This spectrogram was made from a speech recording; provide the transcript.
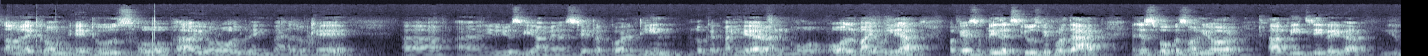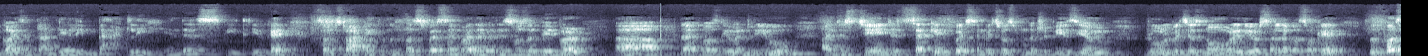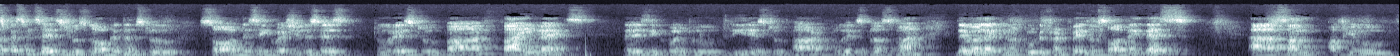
Assalamualaikum A2s. Hope uh, you are all doing well. Okay. Uh, and you, you, see I'm in a state of quarantine. Look at my hair and all, all, my hulia. Okay, so please excuse me for that and just focus on your uh, P3 where you have you guys have done really badly in this P3. Okay, so I'm starting from the first question. By the way, this was the paper uh, that was given to you. I just changed the second question, which was from the trapezium rule, which is no more in your syllabus. Okay, so the first question says use logarithms to solve this equation. This is 2 raised to power 5x that is equal to 3 raised to power 2x plus 1. There were like, you know, two different ways of solving this. Uh, some of you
